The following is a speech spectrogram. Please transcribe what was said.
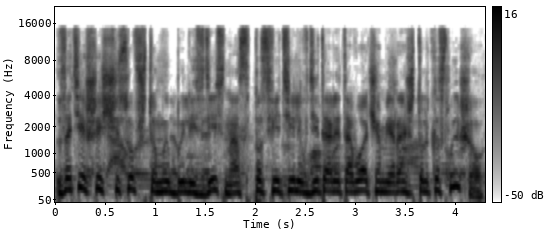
За те шесть часов, что мы были здесь, нас посвятили в детали того, о чем я раньше только слышал.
